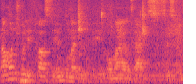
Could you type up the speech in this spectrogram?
How much would it cost to implement the vehicle mile tax system?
